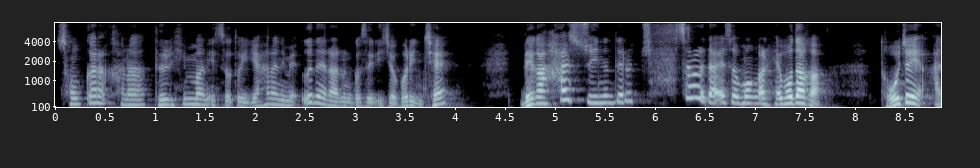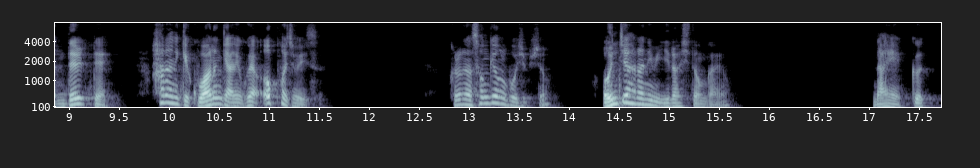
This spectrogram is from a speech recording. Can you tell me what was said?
손가락 하나 들 힘만 있어도 이게 하나님의 은혜라는 것을 잊어버린 채 내가 할 수 있는 대로 최선을 다해서 뭔가를 해보다가 도저히 안 될 때 하나님께 구하는 게 아니고 그냥 엎어져 있어요. 그러나 성경을 보십시오. 언제 하나님이 일하시던가요? 나의 끝.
